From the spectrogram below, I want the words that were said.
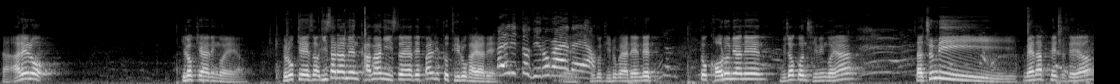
자, 아래로. 이렇게 하는 거예요. 이렇게 해서 이 사람은 가만히 있어야 돼. 빨리 또 뒤로 가야 돼. 빨리 또 뒤로 가야 네, 돼요. 주고 뒤로 가야 되는데 또 걸으면은 무조건 지는 거야. 자, 준비. 맨 앞에 주세요.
